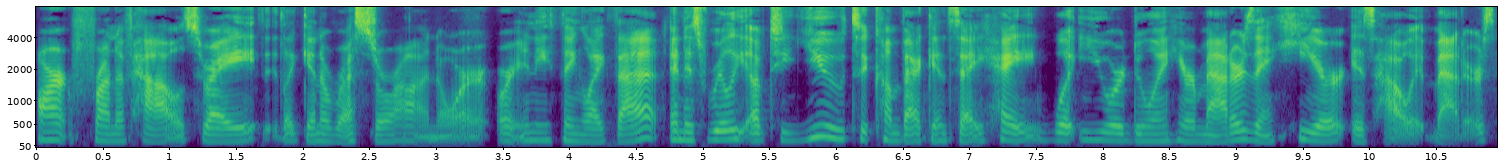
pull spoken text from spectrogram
aren't front of house, right? Like in a restaurant or, or anything like that. And it's really up to you to come back and say, Hey, what you are doing here matters. And here is how it matters.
